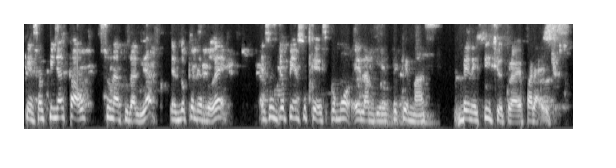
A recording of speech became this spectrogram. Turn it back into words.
que es al fin y al cabo su naturalidad, es lo que le rodea. Eso yo pienso que es como el ambiente que más beneficio trae para ellos.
